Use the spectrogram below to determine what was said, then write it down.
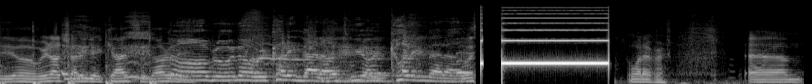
Yo, we're not trying to get cancelled, are we? No, bro, no, we're cutting that out. We are cutting that out. Whatever. Um,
